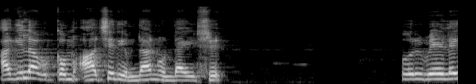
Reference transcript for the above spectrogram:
அகிலாவுக்கும் ஆச்சரியம்தான் உண்டாயிற்று. ஒருவேளை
